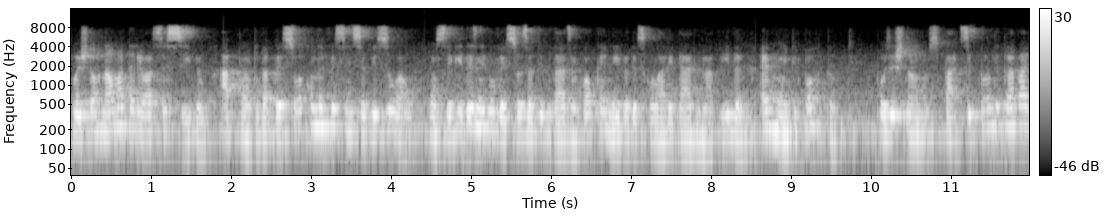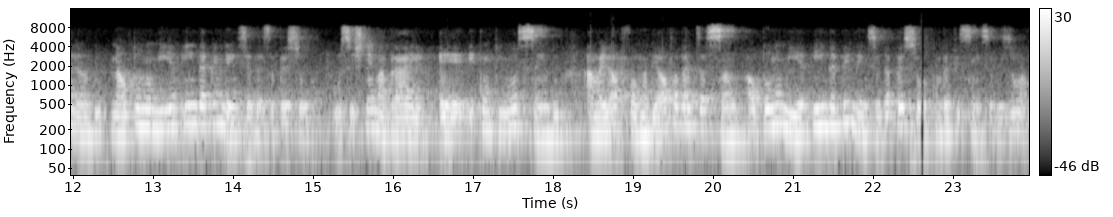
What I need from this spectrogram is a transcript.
Pois tornar o material acessível a ponto da pessoa com deficiência visual conseguir desenvolver suas atividades em qualquer nível de escolaridade na vida é muito importante pois estamos participando e trabalhando na autonomia e independência dessa pessoa. O sistema Braille é e continua sendo a melhor forma de alfabetização, autonomia e independência da pessoa com deficiência visual.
